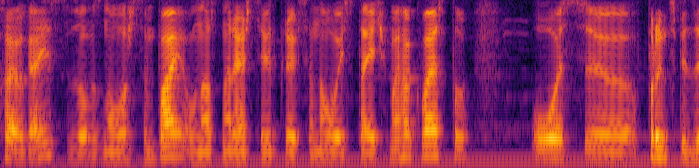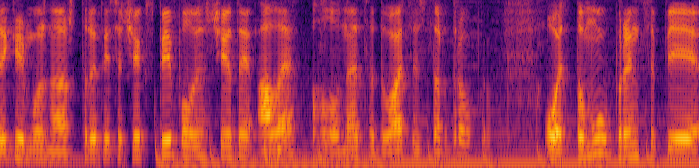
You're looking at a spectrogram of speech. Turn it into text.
Охайо гейс, з вами знову ж Сенпай. У нас нарешті відкрився новий стейдж мегаквесту. Ось, е, в принципі, за який можна аж 3000 XP отримати, але головне це 20 стардропів. Ось тому, в принципі,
